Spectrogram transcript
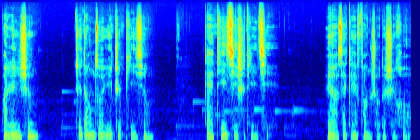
把人生只当做一只皮箱。该提起时提起，又要在该放手的时候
